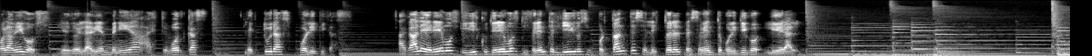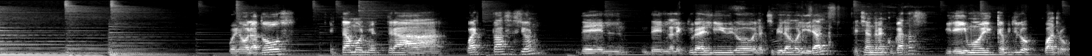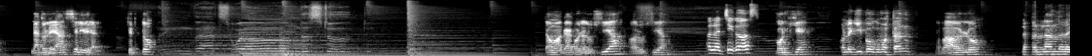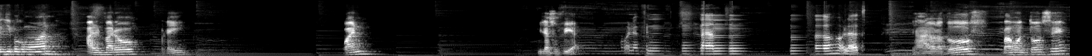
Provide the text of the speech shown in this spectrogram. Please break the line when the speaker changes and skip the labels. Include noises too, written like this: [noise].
Hola amigos, les doy la bienvenida a este podcast Lecturas Políticas. Acá leeremos y discutiremos diferentes libros importantes en la historia del pensamiento político liberal. Bueno, hola a todos. Estamos en nuestra cuarta sesión de la lectura del libro El archipiélago liberal de Chandra Cucatas y leímos el capítulo 4, La tolerancia liberal, ¿cierto? Estamos acá con la Lucía. Hola Lucía.
Hola chicos.
Jorge.
Hola equipo, ¿cómo están?
Pablo.
Hola Orlando, el equipo, ¿cómo van?
Álvaro, por ahí. Juan. Y la Sofía.
Hola Fernando. Hola.
hola a todos. Vamos entonces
